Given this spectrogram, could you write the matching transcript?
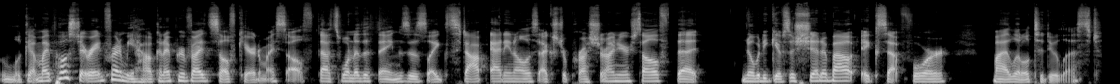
look at my post-it right in front of me. How can I provide self-care to myself? That's one of the things is like stop adding all this extra pressure on yourself that nobody gives a shit about except for my little to-do list.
